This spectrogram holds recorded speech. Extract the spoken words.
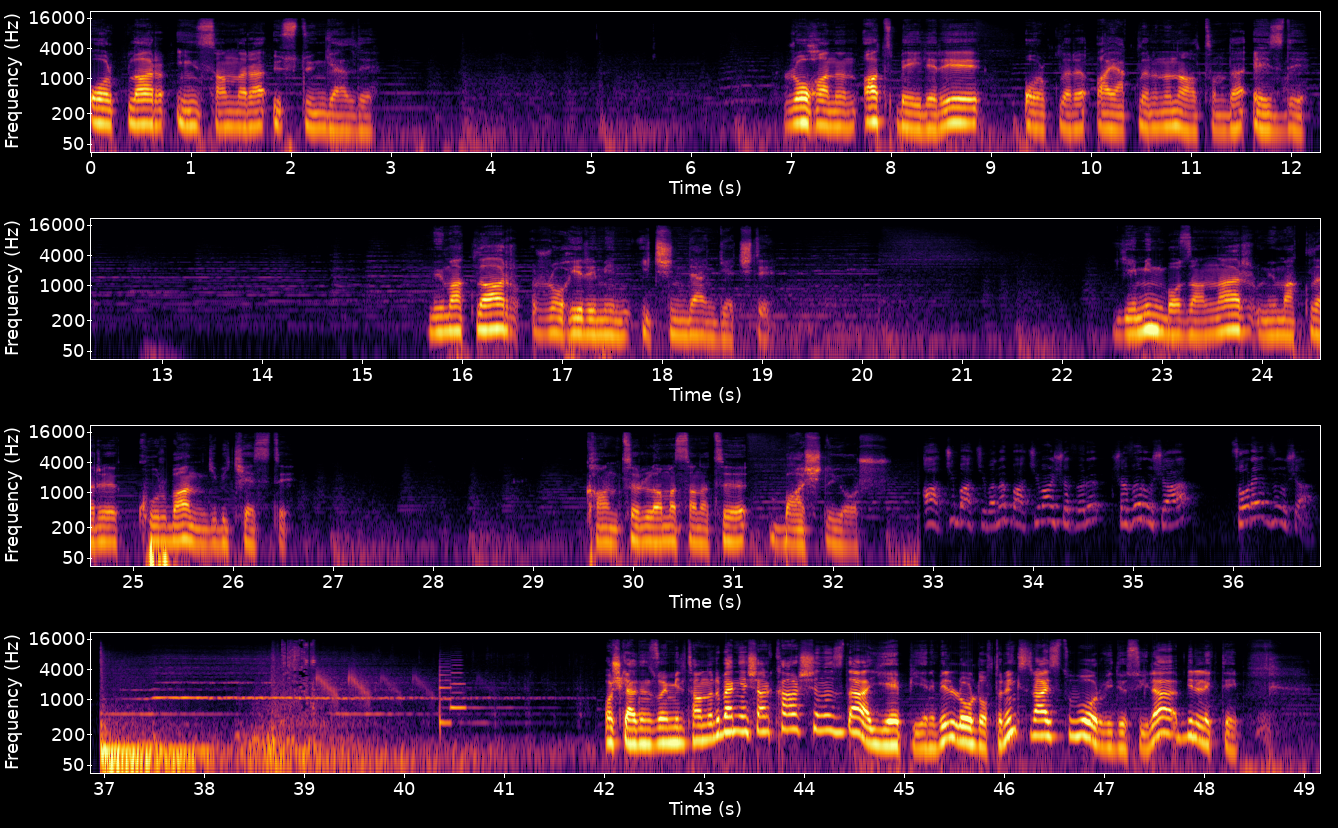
Orklar insanlara üstün geldi. Rohan'ın at beyleri orkları ayaklarının altında ezdi. Mümaklar Rohirrim'in içinden geçti. Yemin bozanlar mümakları kurban gibi kesti. Kantırlama sanatı başlıyor. Ahçı bahçıvanı, bahçıvan şoförü, şoför uşağı, sonra hepsi uşağı. Hoş geldiniz oyun militanları. Ben Yaşar. Karşınızda yepyeni bir Lord of the Rings Rise to War videosuyla birlikteyim.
